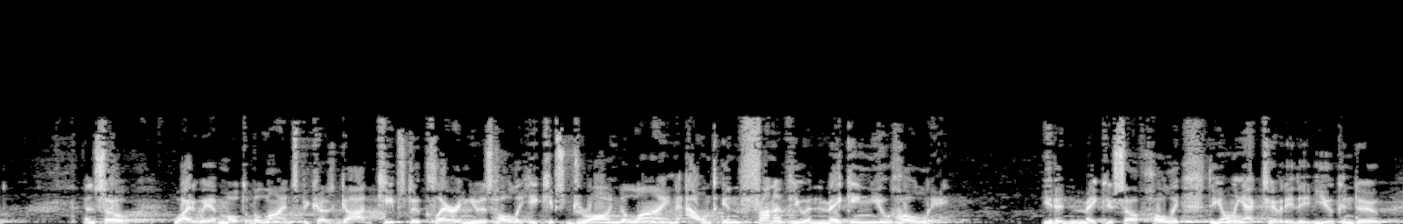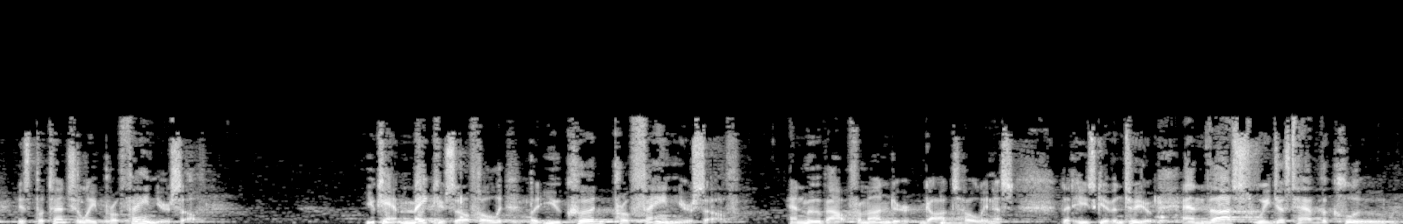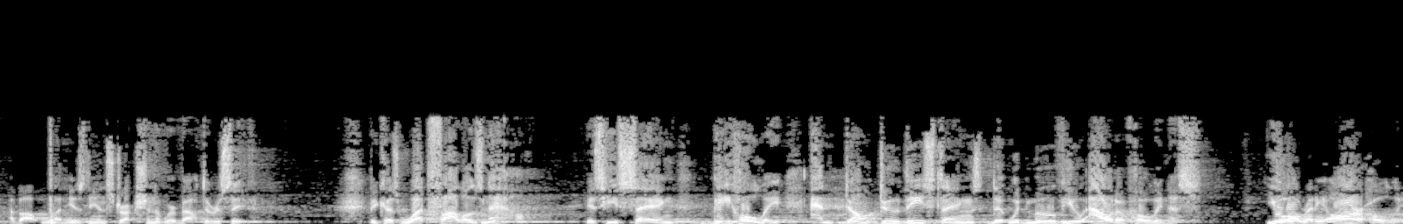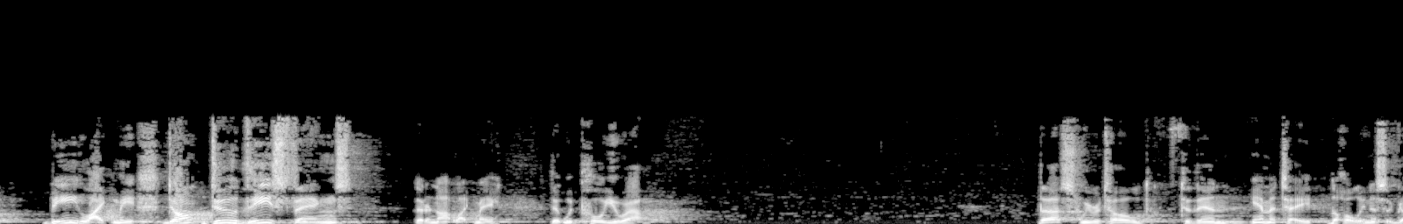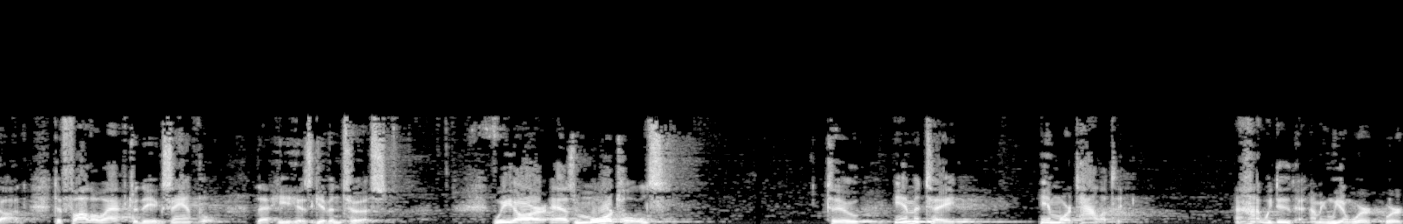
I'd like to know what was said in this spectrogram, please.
And so, why do we have multiple lines? Because God keeps declaring you as holy. He keeps drawing the line out in front of you and making you holy. You didn't make yourself holy. The only activity that you can do is potentially profane yourself. You can't make yourself holy, but you could profane yourself and move out from under God's holiness that He's given to you. And thus, we just have the clue about what is the instruction that we're about to receive. Because what follows now is he's saying, be holy and don't do these things that would move you out of holiness. You already are holy. Be like me. Don't do these things that are not like me that would pull you out. Thus, we were told to then imitate the holiness of God, to follow after the example that He has given to us. We are as mortals to imitate immortality. Now, how do we do that? I mean, we, we're, we're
